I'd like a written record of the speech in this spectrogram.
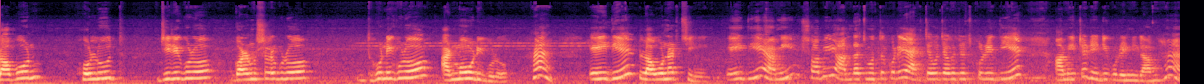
লবণ, হলুদ, জিরে গুঁড়ো, গরম মশলা গুঁড়ো ধনে গুঁড়ো আর মৌরি গুঁড়ো হ্যাঁ? এই দিয়ে লবণ আর চিনি। এই দিয়ে আমি সবই আন্দাজ মতো করে এক চামচ এক চামচ করে দিয়ে আমি এটা রেডি করে নিলাম হ্যাঁ?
